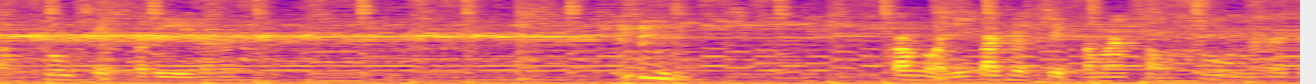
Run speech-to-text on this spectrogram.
สองทุ่มเสร็จพอดีนะฮะก็หัวนี้ก็จะเสร็จประมาณสองทุ่มนะฮะ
